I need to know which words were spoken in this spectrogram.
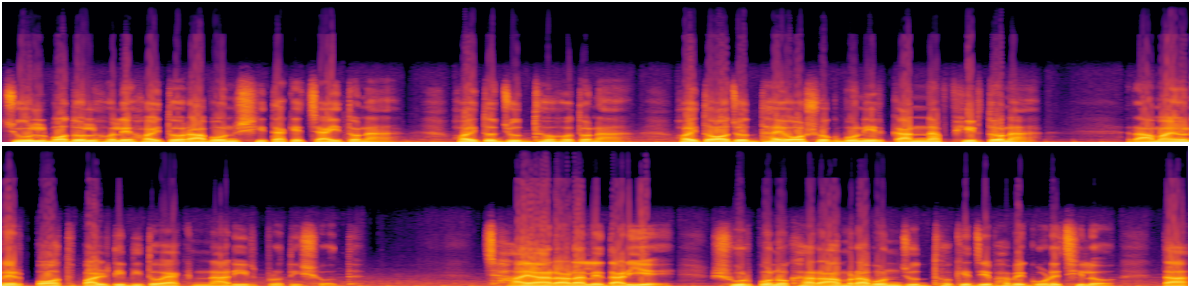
চুল বদল হলে হয়তো রাবণ সীতাকে চাইত না, হয়তো যুদ্ধ হতো না, হয়তো অযোধ্যায় অশোক বনির কান্না ফিরত না। রামায়ণের পথ পাল্টি দিত এক নারীর প্রতিশোধ। ছায়ার আড়ালে দাঁড়িয়ে শূর্পনখা রামরাবণ যুদ্ধকে যেভাবে গড়েছিল, তা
